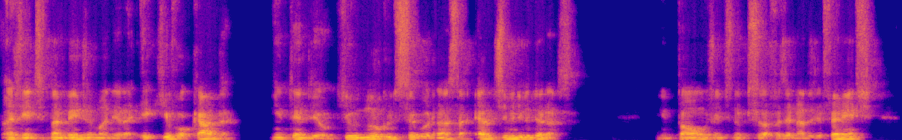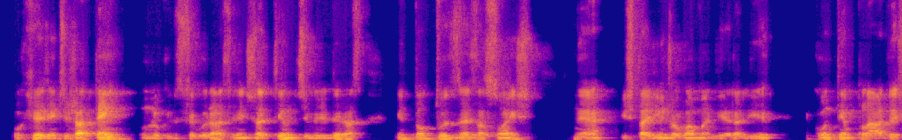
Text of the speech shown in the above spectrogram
a gente também, de maneira equivocada, entendeu que o núcleo de segurança era o time de liderança. Então, a gente não precisa fazer nada diferente, porque a gente já tem um núcleo de segurança, a gente já tem um time de liderança, então todas as ações né, estariam, de alguma maneira, ali contempladas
